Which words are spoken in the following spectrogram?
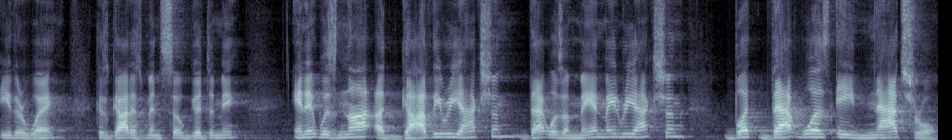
either way because God has been so good to me. And it was not a godly reaction, that was a man made reaction, but that was a natural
